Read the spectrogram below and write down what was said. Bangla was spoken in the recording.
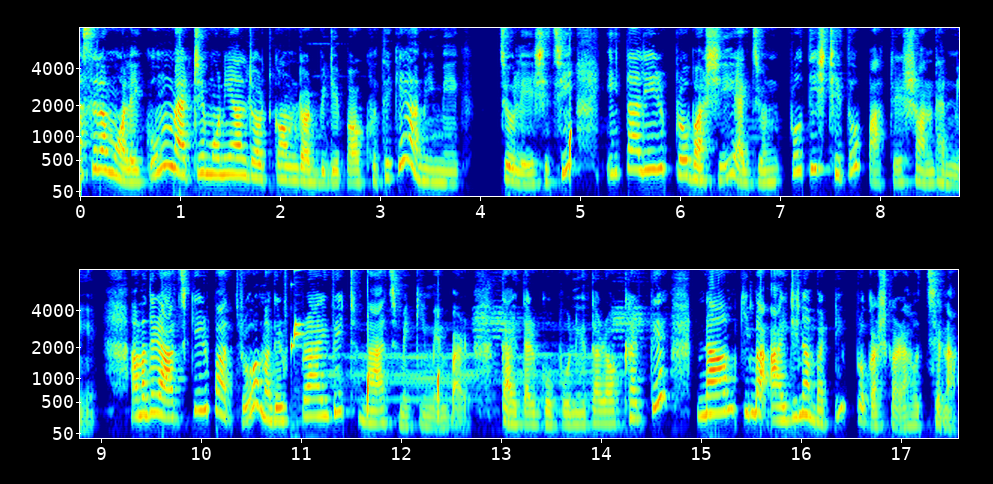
আসসালামু আলাইকুম ম্যাট্রিমোনিয়াল ডট কম ডট বিডির পক্ষ থেকে আমি মেঘ চলে এসেছি ইতালির প্রবাসী একজন প্রতিষ্ঠিত পাত্রের সন্ধান নিয়ে। আমাদের আজকের পাত্র আমাদের প্রাইভেট ম্যাচ মেকিং মেম্বার তাই তার গোপনীয়তা রক্ষার্থে নাম কিংবা আইডি নাম্বারটি প্রকাশ করা হচ্ছে না।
